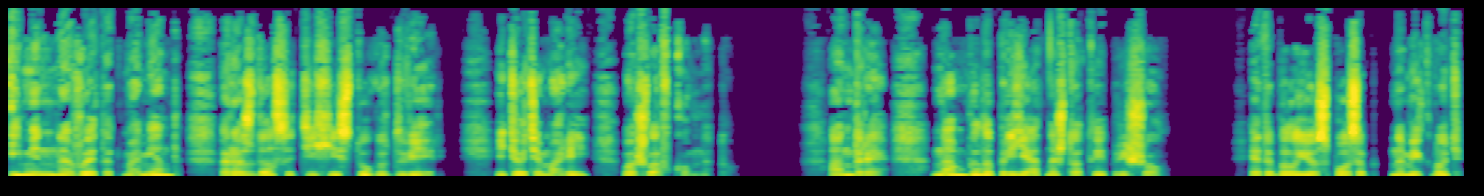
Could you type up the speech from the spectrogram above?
Именно в этот момент раздался тихий стук в дверь, и тетя Мари вошла в комнату. «Андре, нам было приятно, что ты пришел. Это был ее способ намекнуть,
